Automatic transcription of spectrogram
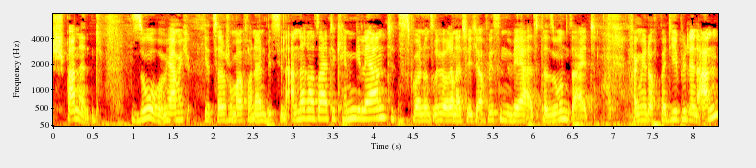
Spannend. So, wir haben euch jetzt ja schon mal von ein bisschen anderer Seite kennengelernt. Jetzt wollen unsere Hörer natürlich auch wissen, wer als Person seid. Fangen wir doch bei dir, Bülent, an.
